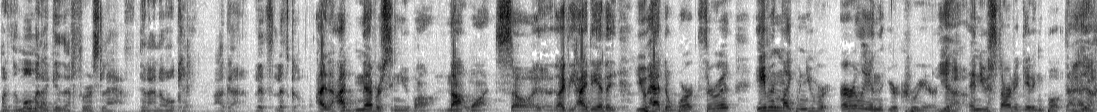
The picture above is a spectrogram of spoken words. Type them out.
But the moment I get that first laugh, then I know, okay, I got him. Let's let's go. I, I've never seen you bomb, not once. So, like the idea that you had to work through it, even like when you were early in your career, Yeah. and you started getting booked, I- Yeah.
